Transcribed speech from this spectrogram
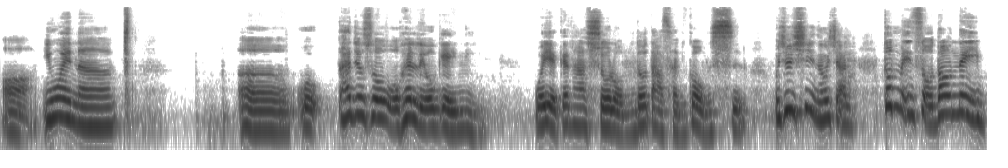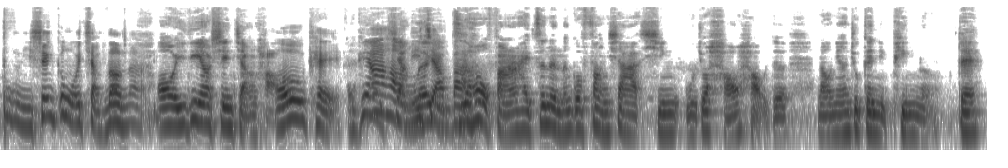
哦，因为呢，呃，我他就说我会留给你，我也跟他说了，我们都达成共识。我就心里头想，都没走到那一步，你先跟我讲到那里哦，一定要先讲好。OK，我跟你讲你讲吧，之后反而还真的能够放下心，我就好好的，老娘就跟你拼了。对，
